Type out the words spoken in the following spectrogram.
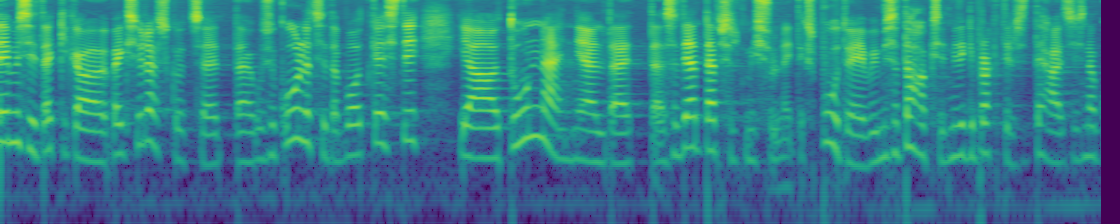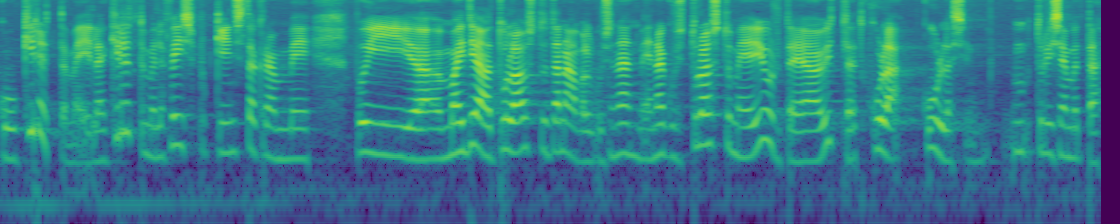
teeme siit äkki ka väikse üleskutse, et äh, kui sa kuulad seda podcast'i ja tunned nii-öelda, et sa tead täpselt, mis sul näiteks puudu jäi või mis sa tahaksid midagi praktiliselt teha, siis nagu kirjuta meile, kirjuta meile Facebooki, Instagrami või äh, ma ei tea, tule astu tänaval, kui sa näed meie nägusid, tule astu meie juurde ja ütle, et kuule, kuulasin, tuli see mõte.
